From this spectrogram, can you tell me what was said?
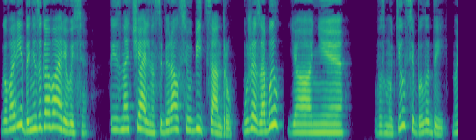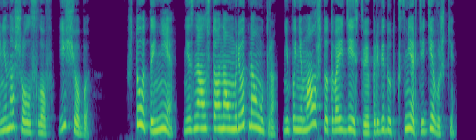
«Говори, да не заговаривайся. Ты изначально собирался убить Сандру. Уже забыл? Я не...» Возмутился было Дэй, но не нашел слов. Еще бы. «Что ты не? Не знал, что она умрет на утро? Не понимал, что твои действия приведут к смерти девушки?»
